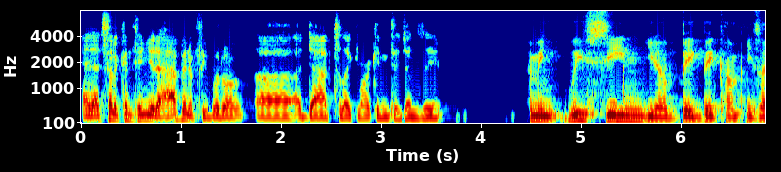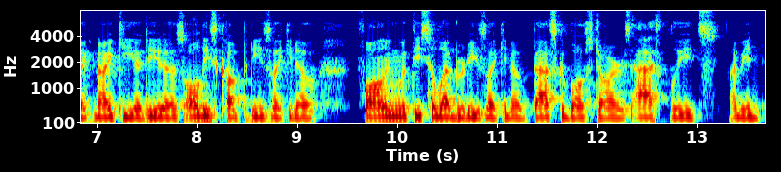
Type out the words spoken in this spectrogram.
and that's going to continue to happen if people don't uh, adapt to like marketing to Gen Z. I mean, we've seen, you know, big, big companies like Nike, Adidas, all these companies like, you know, following with these celebrities like, you know, basketball stars, athletes, I mean,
